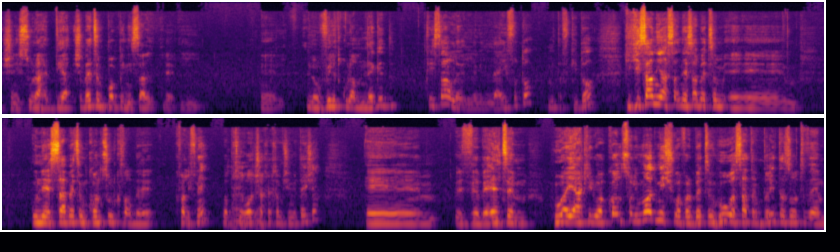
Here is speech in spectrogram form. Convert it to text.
שניסו להדיע, שבעצם פומפי ניסה אה, להוביל את כולם נגד קיסר, להעיף אותו מתפקידו, כי קיסר נעשה, בעצם, הוא נעשה בעצם קונסול כבר, לפני, בבחירות אוקיי. שאחרי 59, אה, ובעצם הוא היה כאילו הקונסול עם עוד מישהו, אבל בעצם הוא עשה את הברית הזאת והם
